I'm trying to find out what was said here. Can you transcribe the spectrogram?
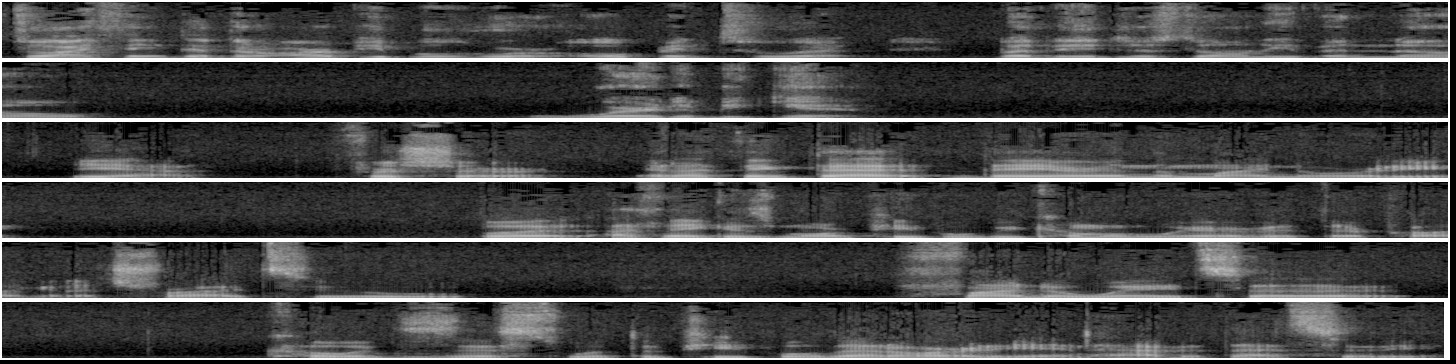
So I think that there are people who are open to it, but they just don't even know where to begin. Yeah, for sure. And I think that they are in the minority but I think as more people become aware of it, they're probably going to try to find a way to coexist with the people that already inhabit that city.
